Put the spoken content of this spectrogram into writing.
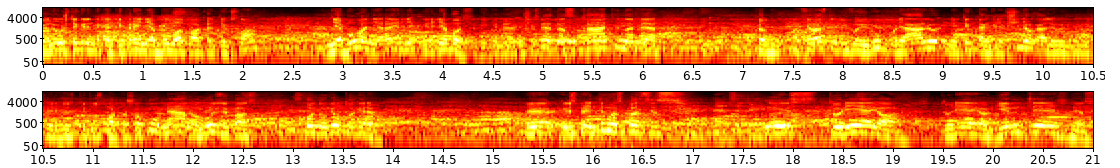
Galiu užtikrinti, kad tikrai nebuvo tokio tikslo. Nebuvo, nėra ir, ne, ir nebus. Sakykime, iš esmės mes skatiname, kad atsirastų įvairių burelių, ne tik ten krepšinio, gali būti ir kitų sporto šakų, meno, muzikos, kuo daugiau, tuo geriau. Ir, ir sprendimas pats jis, nu, jis turėjo turėjo gimti, nes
